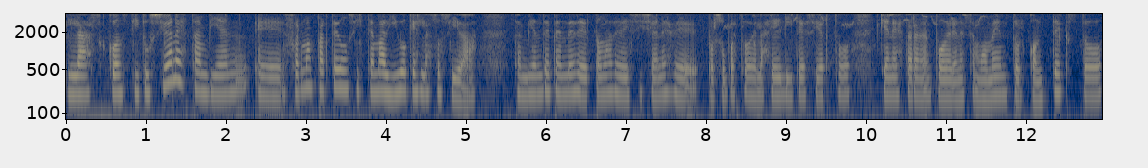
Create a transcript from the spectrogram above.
las constituciones también eh, forman parte de un sistema vivo que es la sociedad. También depende de tomas de decisiones de, por supuesto, de las élites, ¿cierto? Quiénes estarán en el poder en ese momento, el contexto,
